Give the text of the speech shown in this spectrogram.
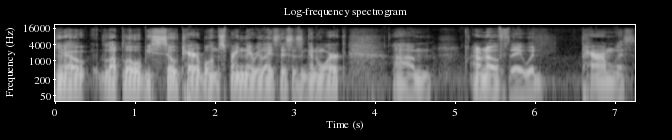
you know, Luplow will be so terrible in the spring they realize this isn't going to work. Um, I don't know if they would pair him with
